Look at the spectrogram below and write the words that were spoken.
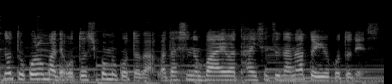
のところまで落とし込むことが私の場合は大切だなということです。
